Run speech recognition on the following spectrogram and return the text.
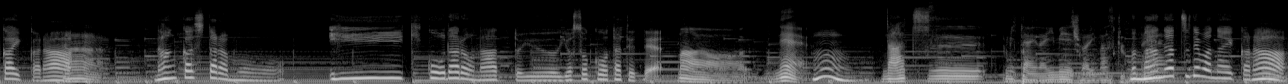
かいから、うん。南下したらもういい気候だろうなという予測を立てて、まあね。うん。夏みたいなイメージはありますけまあ、どね、真夏ではないから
